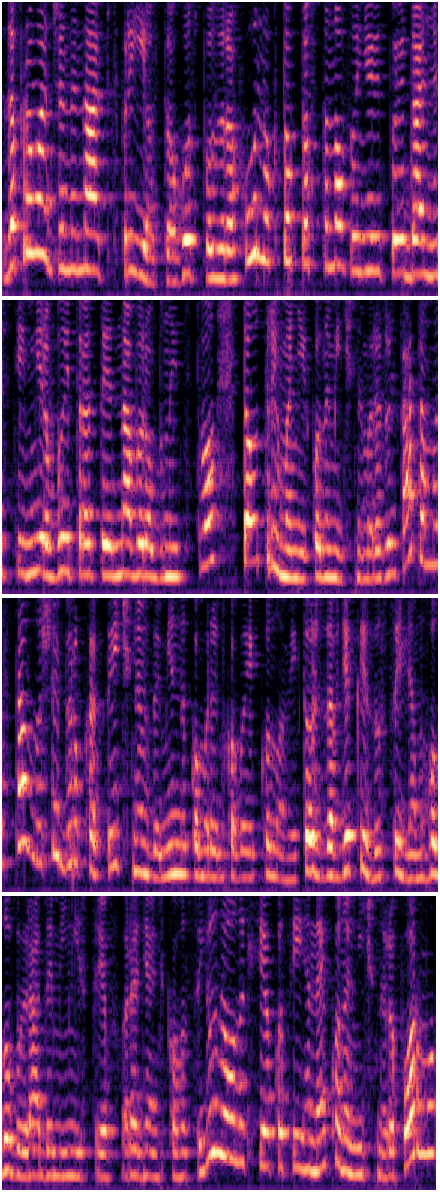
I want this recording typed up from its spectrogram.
Запроваджений на підприємства госпозрахунок, тобто встановлення відповідальності мір витрати на виробництво та отримання економічними результатами, став лише бюрократичним замінником ринкової економіки. Тож, завдяки зусиллям голови Ради міністрів Радянського Союзу Олексія Косигіна, економічну реформу,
